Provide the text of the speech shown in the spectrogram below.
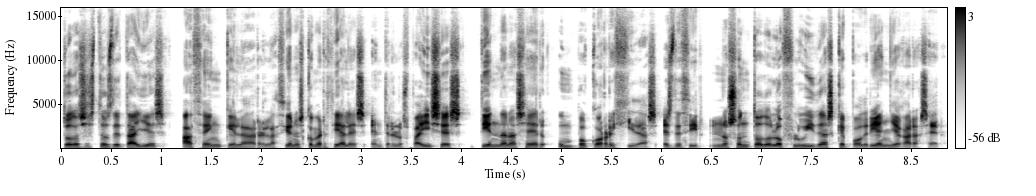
Todos estos detalles hacen que las relaciones comerciales entre los países tiendan a ser un poco rígidas, es decir, no son todo lo fluidas que podrían llegar a ser.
